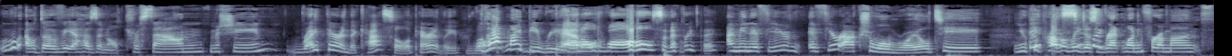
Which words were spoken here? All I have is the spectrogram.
Ooh, Aldovia has an ultrasound machine. Right there in the castle, apparently. Well, that might be real. paneled walls and everything. I mean, if you're if you're actual royalty, you could probably just like- rent one for a month.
